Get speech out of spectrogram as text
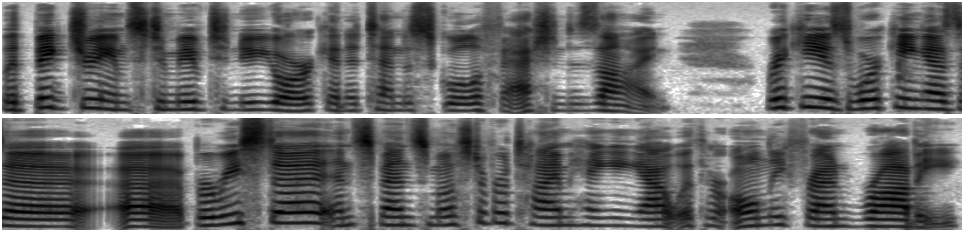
with big dreams to move to New York and attend a school of fashion design. Ricky is working as a, a barista and spends most of her time hanging out with her only friend Robbie,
